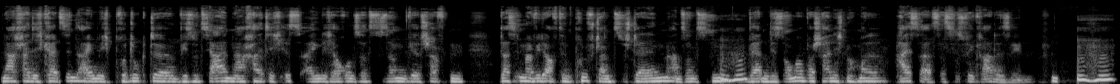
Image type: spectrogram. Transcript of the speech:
Nachhaltigkeit sind eigentlich Produkte, wie sozial nachhaltig ist eigentlich auch unser Zusammenwirtschaften, das immer wieder auf den Prüfstand zu stellen. Ansonsten mhm. werden die Sommer wahrscheinlich noch mal heißer als das, was wir gerade sehen. Mhm.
